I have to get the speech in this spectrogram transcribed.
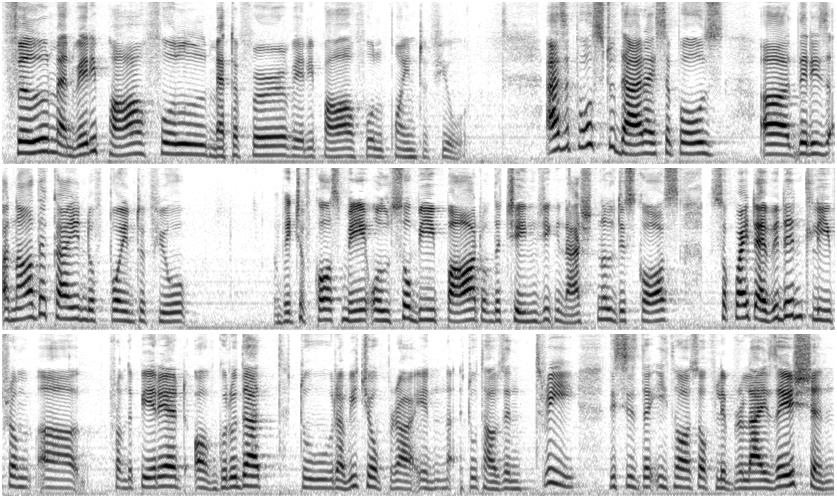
film and very powerful metaphor, very powerful point of view. As opposed to that I suppose uh, there is another kind of point of view which of course may also be part of the changing national discourse. So, quite evidently from uh, from the period of Gurudutt to Ravi Chopra in 2003, this is the ethos of liberalization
